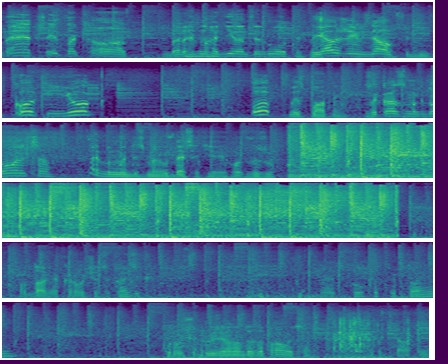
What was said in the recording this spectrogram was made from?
Перший заказ. Беремо на 11 злотих. Я вже і взяв собі кофійок. Оп, безплатний. Заказ з Макдональдса. Я думаю, десь минут 10 я його відвезу. Отдав я, короче, заказик. Let's go, подтверждаем. Короче, друзья, надо заправиться. Топтати.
